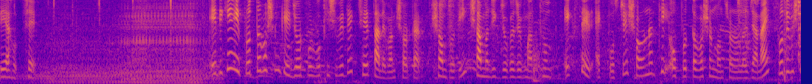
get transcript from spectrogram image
দেয়া হচ্ছে। এদিকে এই প্রত্যাবাসনকে জোরপূর্বক হিসেবে দেখছে তালেবান সরকার। সম্প্রতি সামাজিক যোগাযোগ মাধ্যম এক্সের এক পোস্টে শরণার্থী ও প্রত্যাবাসন মন্ত্রণালয় জানায়, প্রতিবেশী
